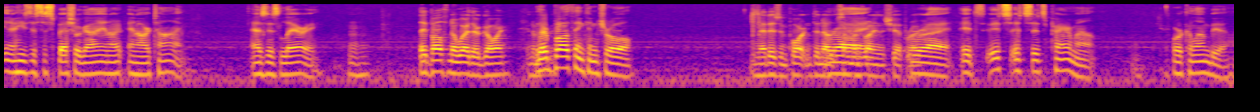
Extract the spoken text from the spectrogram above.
you know, he's just a special guy in our in our time, as is Larry. They both know where they're going. In a They're movie. both in control. And that is important to know that someone's running the ship, right? Right. It's it's it's it's Paramount, or Columbia,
